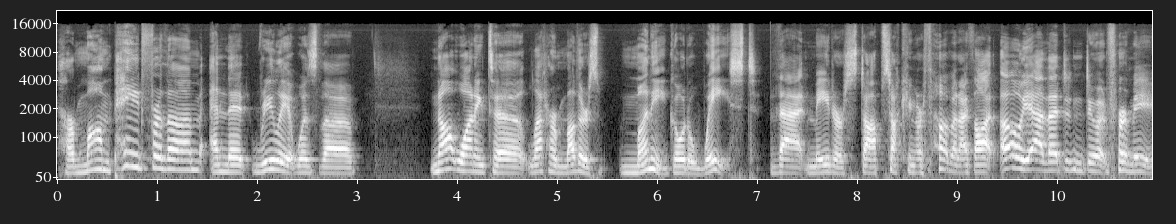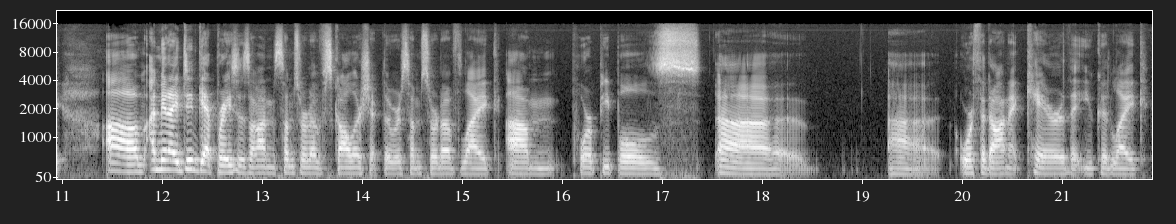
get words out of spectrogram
her mom paid for them, and that really it was the not wanting to let her mother's money go to waste that made her stop sucking her thumb. And I thought, oh, yeah, that didn't do it for me. Um, I mean, I did get braces on some sort of scholarship. There was some sort of like um, poor people's uh, uh, orthodontic care that you could like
